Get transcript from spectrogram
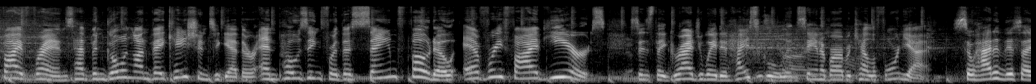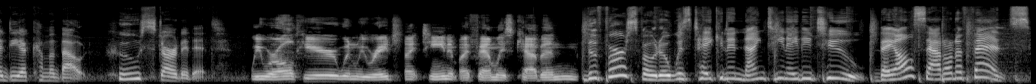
five friends have been going on vacation together and posing for the same photo every five years since they graduated high school in Santa Barbara, California. So, how did this idea come about? Who started it? We were all here when we were age 19 at my family's cabin. The first photo was taken in 1982. They all sat on a fence.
